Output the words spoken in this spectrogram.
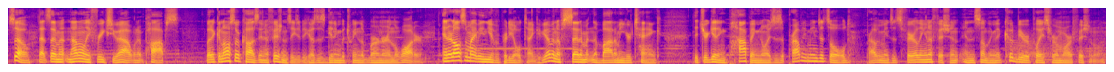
So, that sediment not only freaks you out when it pops, but it can also cause inefficiencies because it's getting between the burner and the water. And it also might mean you have a pretty old tank. If you have enough sediment in the bottom of your tank that you're getting popping noises, it probably means it's old, probably means it's fairly inefficient, and something that could be replaced for a more efficient one.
